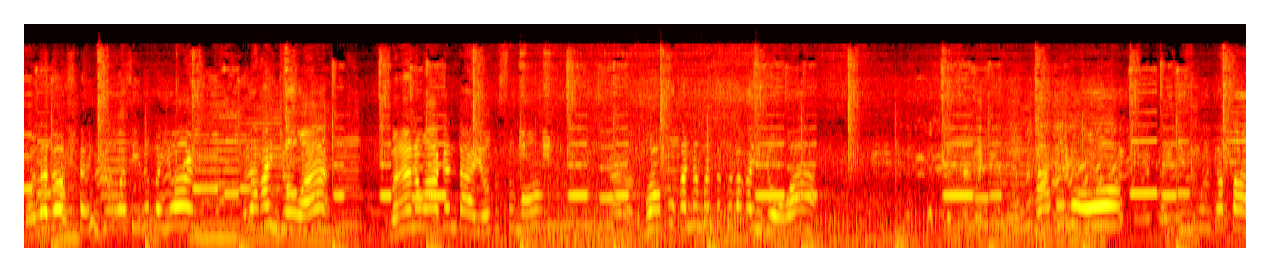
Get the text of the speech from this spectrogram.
Wala daw siyang jowa. Sino ba yon? Wala kang jowa. Mananawagan tayo. Gusto mo? Meron. Gwapo ka naman. Ba't wala kang jowa? Gwapo mo oh. May dimple ka pa.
